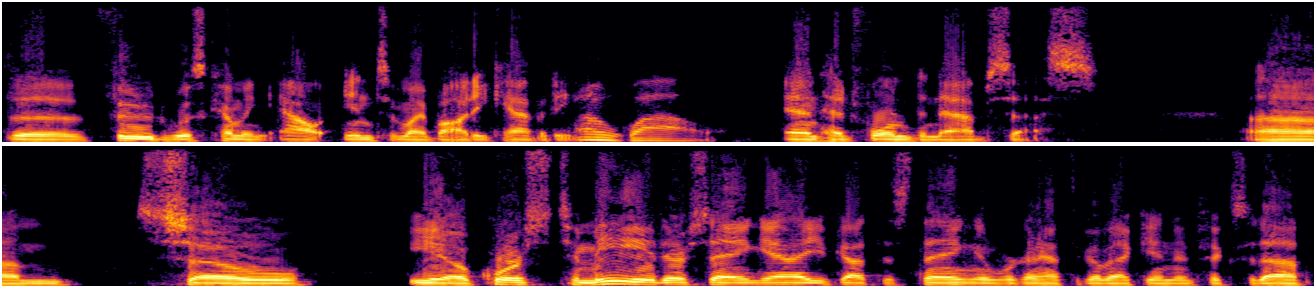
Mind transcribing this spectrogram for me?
the food was coming out into my body cavity Oh wow. and had formed an abscess. Um, so, you know, of course, to me, they're saying, yeah, you've got this thing and we're going to have to go back in and fix it up.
